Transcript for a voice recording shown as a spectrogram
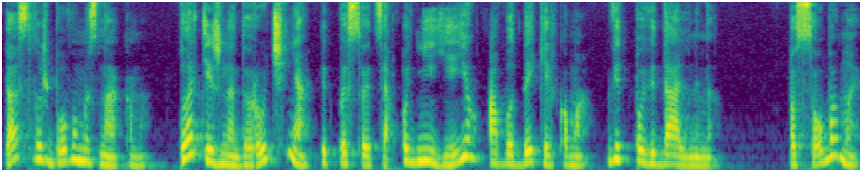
та службовими знаками. Платіжне доручення підписується однією або декількома відповідальними особами,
